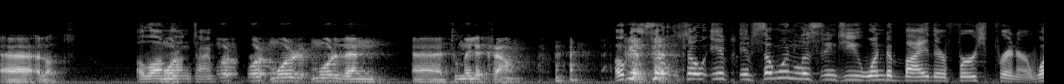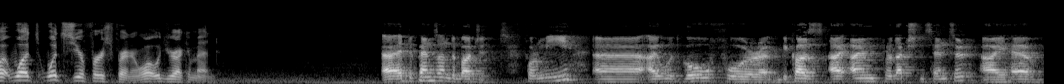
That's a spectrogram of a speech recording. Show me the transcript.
Uh, a lot. A long, more, long time. More, more, more, more than uh, two million crown. Okay, so so if if someone listening to you wanted to buy their first printer, what what what's your first printer? What would you recommend? Uh, it depends on the budget. For me, uh, I would go for because I, I'm production center. I have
